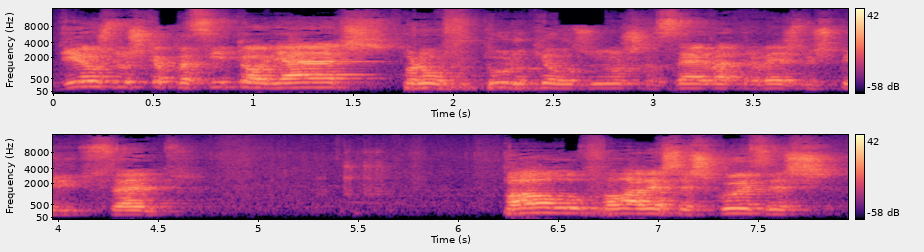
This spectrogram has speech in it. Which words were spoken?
Deus nos capacita a olhar para um futuro que Ele nos reserva através do Espírito Santo. Paulo falava estas coisas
